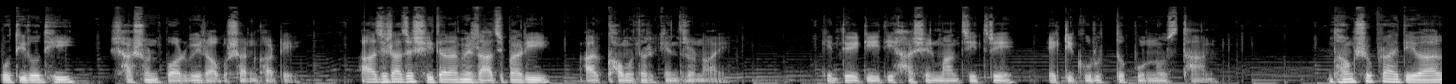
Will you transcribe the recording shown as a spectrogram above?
প্রতিরোধী শাসন পর্বের অবসান ঘটে। আজ রাজা সীতারামের রাজবাড়ি আর ক্ষমতার কেন্দ্র নয়, কিন্তু এটি ইতিহাসের মানচিত্রে একটি গুরুত্বপূর্ণ স্থান। ধ্বংসপ্রায় দেওয়াল,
